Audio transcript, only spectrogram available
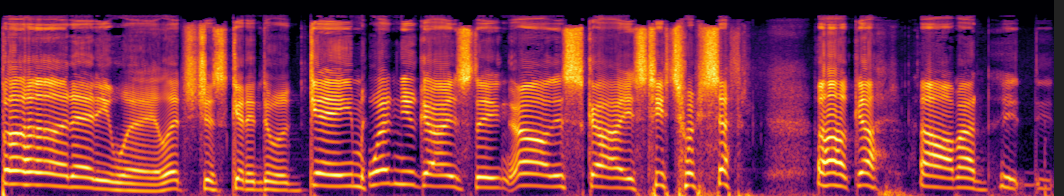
But anyway, let's just get into a game. When you guys think, oh, this guy is T27. Oh, God. Oh, man. He,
